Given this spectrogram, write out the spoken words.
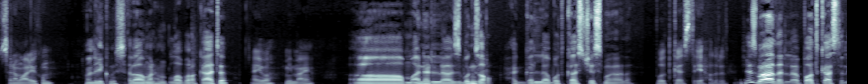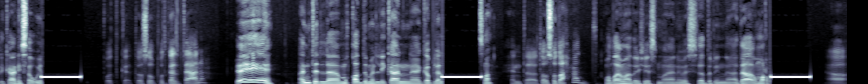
السلام عليكم. وعليكم السلام ورحمة الله وبركاته. أيوه مين معايا؟ آم أنا ال sponsor حق البودكاست شو اسمه هذا؟ بودكاست إيه حضرتك؟ شو اسمه هذا البودكاست اللي كان يسويه؟ بودكاست تقصد البودكاست بتاعنا؟ إيه إيه إيه. أنت المقدم اللي كان قبل أنت تقصد أحمد؟ والله ما أدري شو اسمه يعني بس أدري إن اداؤه مره آه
